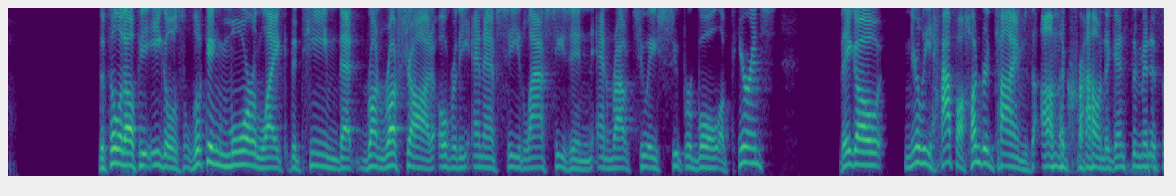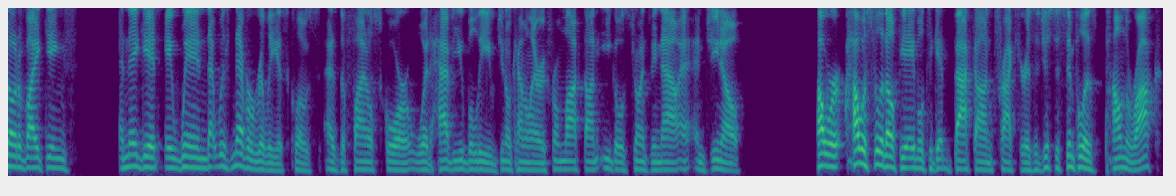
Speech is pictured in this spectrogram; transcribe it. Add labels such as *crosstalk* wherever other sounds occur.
The Philadelphia Eagles looking more like the team that run roughshod over the NFC last season and route to a Super Bowl appearance. They go nearly half a hundred times on the *laughs* ground against the Minnesota Vikings, and they get a win that was never really as close as the final score would have you believe. Gino Camilleri from Locked On Eagles joins me now. And Gino, how were how was Philadelphia able to get back on track here? Is it just as simple as pound the rock?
